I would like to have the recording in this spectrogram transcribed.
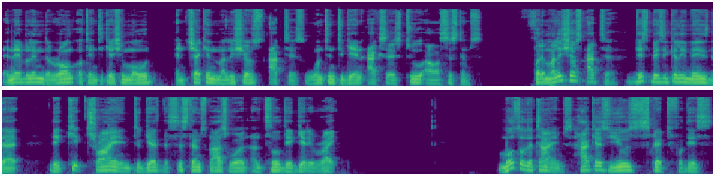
enabling the wrong authentication mode, and checking malicious actors wanting to gain access to our systems. For the malicious actor, this basically means that they keep trying to get the system's password until they get it right. Most of the times, hackers use script for this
